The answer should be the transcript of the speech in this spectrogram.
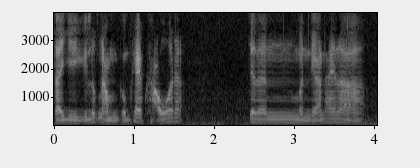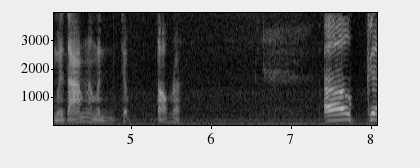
Tại vì lúc nào mình cũng khép khẩu hết đó. Cho nên mình cảm thấy là 18 là mình chụp tốt rồi. Ok.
